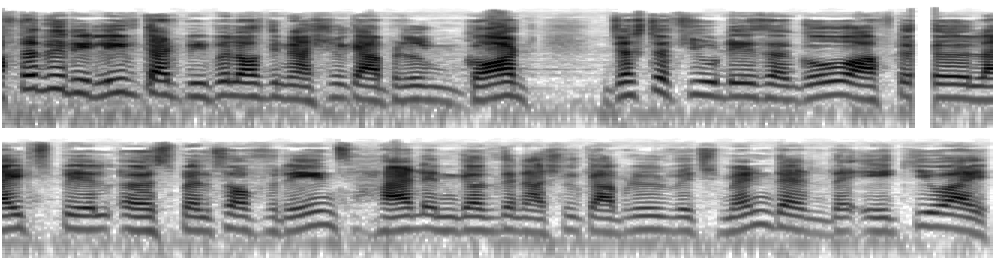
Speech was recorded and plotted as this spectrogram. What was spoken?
After the relief that people of the national capital got just a few days ago after light spell, uh, spells of rains had engulfed the national capital which meant that the AQI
